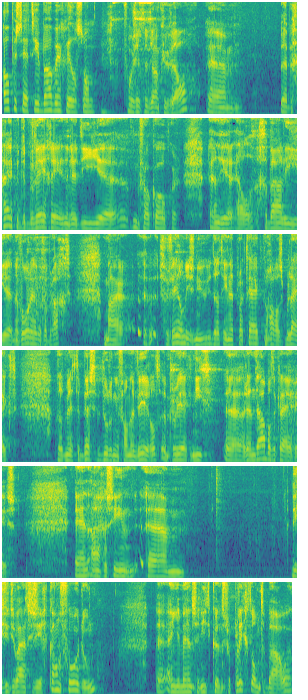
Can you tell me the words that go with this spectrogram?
Openzet, heer Bouwberg-Wilson. Voorzitter, dank u wel. Um, wij begrijpen de beweegredenen die uh, mevrouw Koper en de heer El Gebali uh, naar voren hebben gebracht. Maar uh, het vervelende is nu dat in de praktijk nog alles blijkt... dat met de beste bedoelingen van de wereld een project niet rendabel te krijgen is. En aangezien um, die situatie zich kan voordoen... en je mensen niet kunt verplichten om te bouwen...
